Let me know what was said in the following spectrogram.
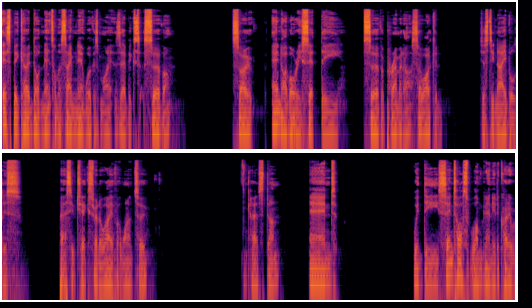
sbcode.net's on the same network as my Zabbix server. So, and I've already set the server parameter, so I could just enable this passive check straight away if I wanted to. Okay, it's done. And with the CentOS, well, I'm going to need to create a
